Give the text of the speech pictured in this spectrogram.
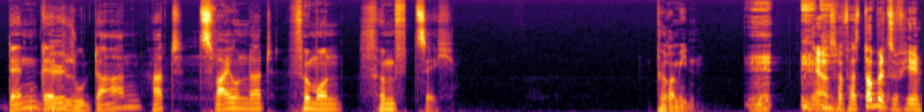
Denn der Okay. Sudan hat 255 Pyramiden. Ja, das ist ja fast doppelt so viel.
